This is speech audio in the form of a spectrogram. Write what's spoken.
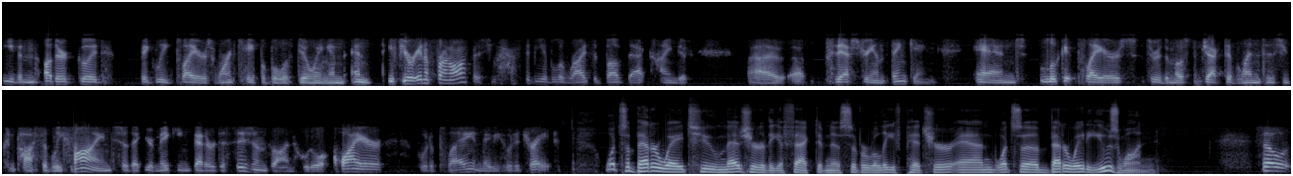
even other good big league players weren't capable of doing. And and if you're in a front office, you have to be able to rise above that kind of uh, uh, pedestrian thinking and look at players through the most objective lenses you can possibly find so that you're making better decisions on who to acquire, who to play, and maybe who to trade. What's a better way to measure the effectiveness of a relief pitcher, and what's a better way to use one? So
